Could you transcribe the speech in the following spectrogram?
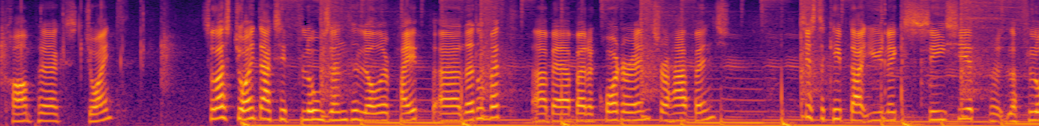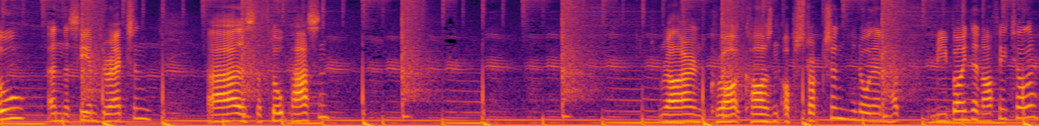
complex joint. So this joint actually flows into the other pipe a little bit, about a quarter inch or half inch, just to keep that unique C shape, the flow in the same direction as the flow passing. Rather than causing obstruction, you know, them rebounding off each other.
